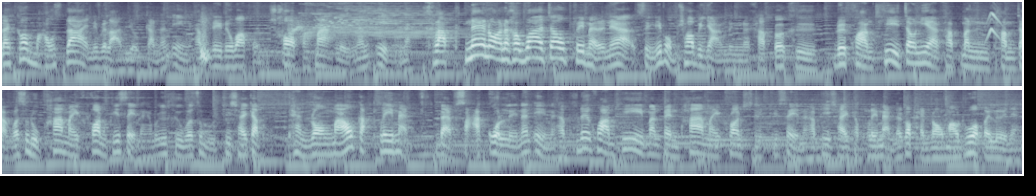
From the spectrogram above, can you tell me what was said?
และก็เมาส์ได้ในเวลาเดียวกันนั่นเองครับเรียกได้ว่าผมชอบมากๆเลยนั่นเองนะครับแน่นอนนะครับว่าเจ้า Playmat เนี้ยสิ่งที่ผมชอบอีกอย่างหนึ่งนะครับก็คือด้วยความที่เจ้าเนี่ยครับมันทำจากวัสดุผ้าไมครอนพิเศษนะครับก็คือวัสดุที่ใช้กับแผ่นรองเมาส์กับ Playmat แบบสากลเลยนั่นเองนะครับด้วยความที่มันเป็นผ้าไมครอนชนิดพิเศษนะครับที่ใช้กับ Playmat แล้วก็แผ่นรองเมาส์ทั่วไปเลยเนี่ย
